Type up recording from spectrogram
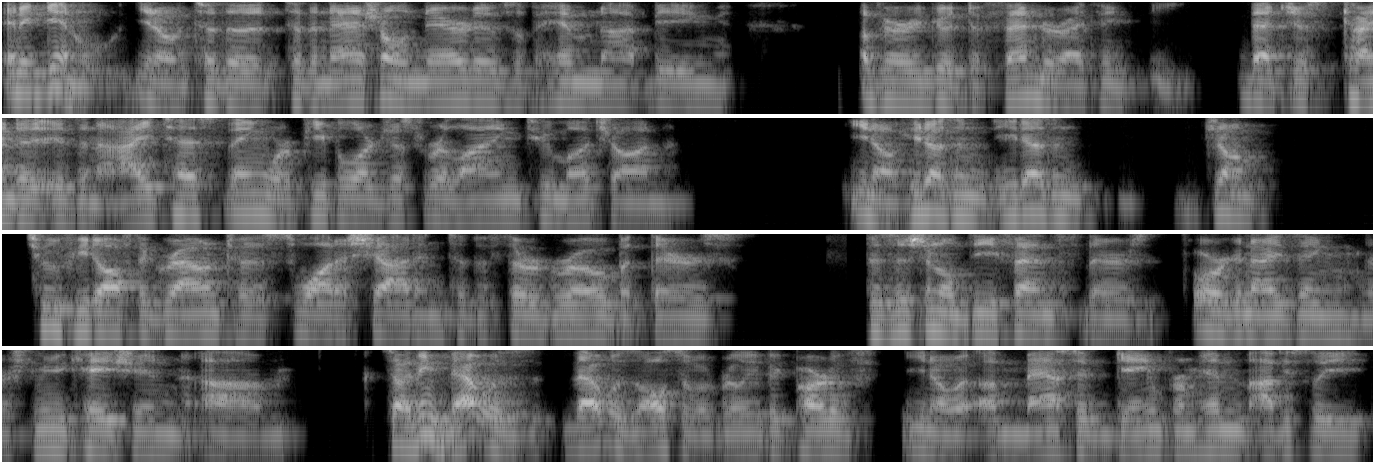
and again, you know, to the to the national narratives of him not being a very good defender, I think that just kind of is an eye test thing where people are just relying too much on, you know, he doesn't he doesn't jump two feet off the ground to swat a shot into the third row, but there's positional defense, there's organizing, there's communication. Um, so I think that was that was also a really big part of you know a massive game from him. Obviously,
